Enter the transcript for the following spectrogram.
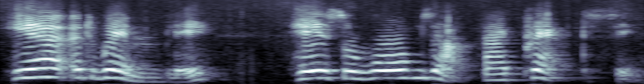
Here at Wembley, Hazel warms up by practicing.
